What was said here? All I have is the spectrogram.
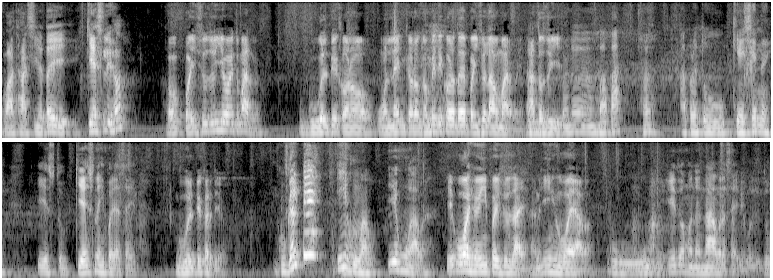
વાત હાસી હતા. એ કેશ લી હો. હવે પૈસો જોઈએ હોય તો મારે. ગૂગલ પે કરો ઓનલાઈન કરો ગમે તે કરો તો પૈસો લાવો મારે ભાઈ. આ તો જોઈએ. પણ બાપા હા? આપણે તો કેશ નહીં. એ જ તો કેશ નહીં પડ્યા સાહેબ. ગૂગલ પે કરી દેજો. ગૂગલ પે એ હું આવું. એ હું આવે. એ હોય અહીં પૈસો જાય અને અહીં હોય આવે. એ તો મને ના આવડે સાહેબ એ બધું તો.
